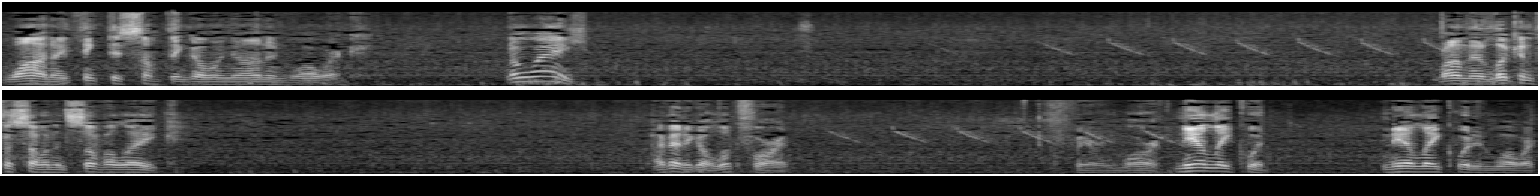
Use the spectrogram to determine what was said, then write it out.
Juan, I think there's something going on in Warwick. No way. Juan, they're looking for someone in Silver Lake. I better go look for it. We're in Warwick. Near Lakewood. Near Lakewood in Warwick.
